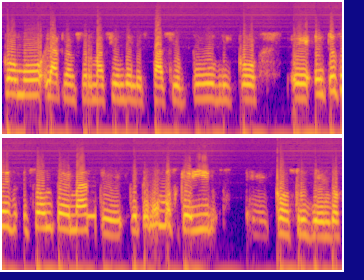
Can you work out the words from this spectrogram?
como la transformación del espacio público. Eh, entonces son temas que, que tenemos que ir eh, construyendo.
